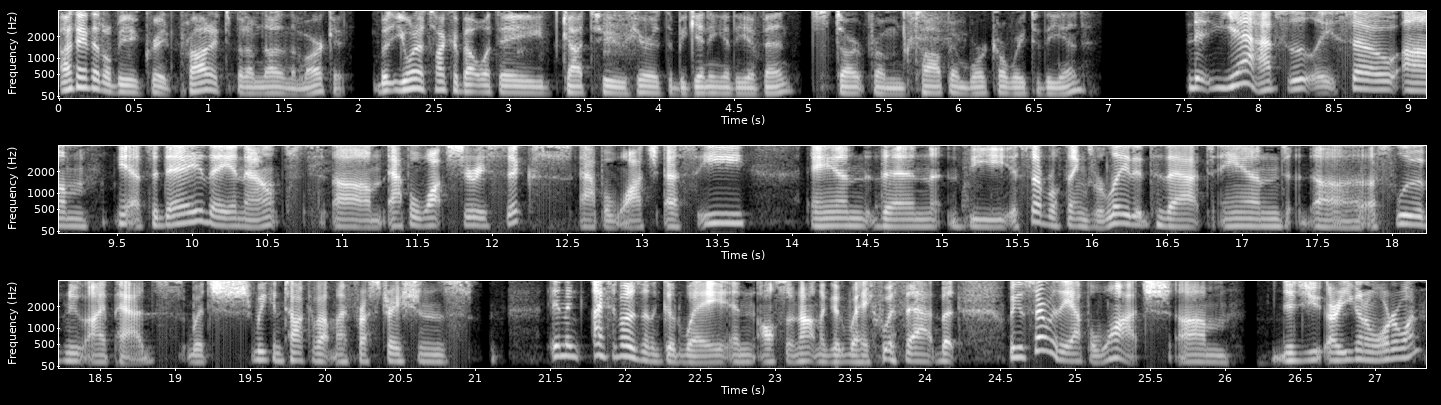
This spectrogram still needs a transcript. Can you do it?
I think that'll be a great product, but I'm not in the market. But you want to talk about what they got to here at the beginning of the event? Start from top and work our way to the end. Yeah, absolutely. So, um, yeah, today they announced um, Apple Watch Series 6, Apple Watch SE, and then the several things related to that, and uh, a slew of new iPads, which we can talk about my frustrations in, a, I suppose, in a good way, and also not in a good way with that. But we can start with the Apple Watch. Um, did you? Are you going to order one?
